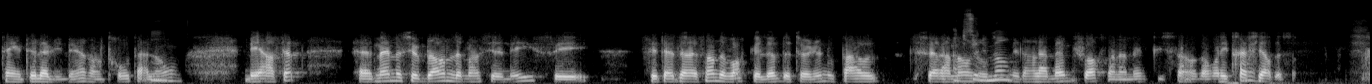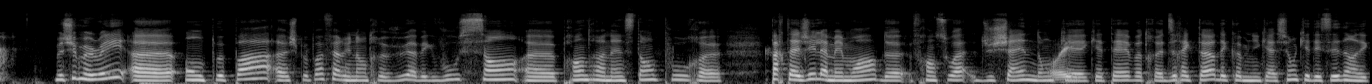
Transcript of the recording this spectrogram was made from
teintait la lumière, entre autres, à mm. Londres. Mais en fait, euh, même M. Brown l'a mentionné, c'est c'est intéressant de voir que l'œuvre de Turner nous parle différemment aujourd'hui, mais dans la même force, dans la même puissance. Donc, on est très fiers de ça. Monsieur Murray, euh, on peut pas, euh, je peux pas faire une entrevue avec vous sans euh, prendre un instant pour euh, partager la mémoire de François Duchesne, donc qui était votre directeur des communications, qui est décédé dans des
